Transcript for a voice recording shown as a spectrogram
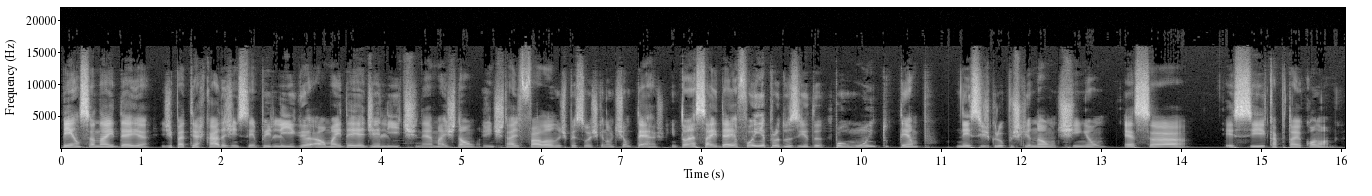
pensa na ideia de patriarcado, a gente sempre liga a uma ideia de elite, né? Mas não, a gente está falando de pessoas que não tinham terras. Então essa ideia foi reproduzida por muito tempo nesses grupos que não tinham essa esse capital econômico.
